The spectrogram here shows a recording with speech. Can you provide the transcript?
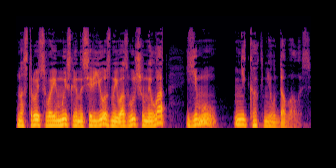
Настроить свои мысли на серьезный и возвышенный лад ему никак не удавалось.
